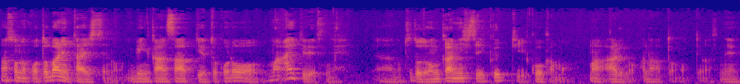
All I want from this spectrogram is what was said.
まあ、その言葉に対しての敏感さっていうところを、まあ、あえてですねあのちょっと鈍感にしていくっていう効果も、まあ、あるのかなと思ってますね。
